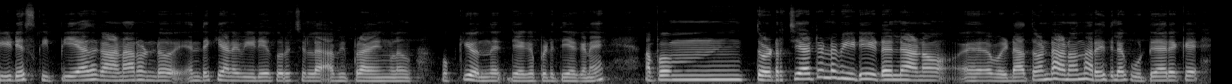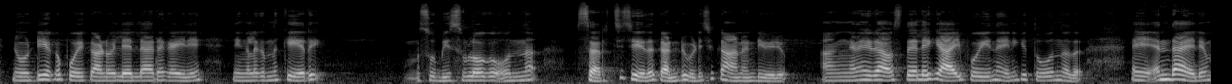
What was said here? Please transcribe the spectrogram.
വീഡിയോ സ്കിപ്പ് ചെയ്യാതെ കാണാറുണ്ടോ? എന്തൊക്കെയാണ് വീഡിയോയെക്കുറിച്ചുള്ള അഭിപ്രായങ്ങളും ഒക്കെ ഒന്ന് രേഖപ്പെടുത്തിയേക്കണേ. അപ്പം തുടർച്ചയായിട്ടുള്ള വീഡിയോ ഇടലാണോ? ഇടാത്തതുകൊണ്ടാണോ എന്നറിയത്തില്ല. കൂട്ടുകാരൊക്കെ നോട്ടിയൊക്കെ പോയി കാണുമല്ലോ എല്ലാവരുടെ കയ്യിൽ നിങ്ങൾക്കൊന്ന് കയറി സുബീസ് വ്ളോഗ് ഒന്ന് സെർച്ച് ചെയ്ത് കണ്ടുപിടിച്ച് കാണേണ്ടി വരും. അങ്ങനെ ഒരു അവസ്ഥയിലേക്ക് ആയിപ്പോയി എന്ന് എനിക്ക് തോന്നുന്നത്. എന്തായാലും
